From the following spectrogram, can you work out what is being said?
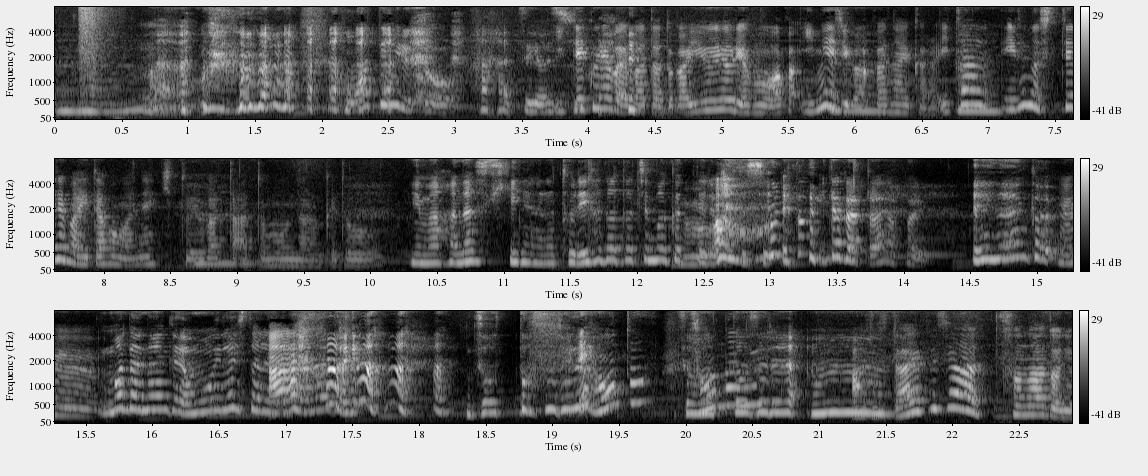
うん、まあ 終わってみるといてくればよかったとかいうよりはもうイメージがわかんないからいた、うん。いるの知ってればいた方がねきっとよかったと思うんだろうけど、今話聞きながら鳥肌立ちまくってる、うん。私。痛かった？やっぱり、えなんかうん、まだなんか思い出したらゾッとする。え本当？ゾッとする。うん。あ私だいぶじゃあその後に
